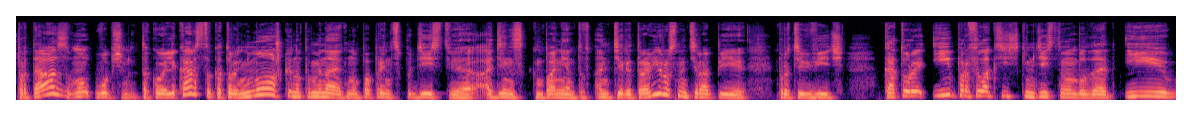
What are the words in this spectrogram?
протеаз, ну, в общем, такое лекарство, которое немножко напоминает, ну, по принципу действия один из компонентов антиретровирусной терапии против ВИЧ, который и профилактическим действием обладает, и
